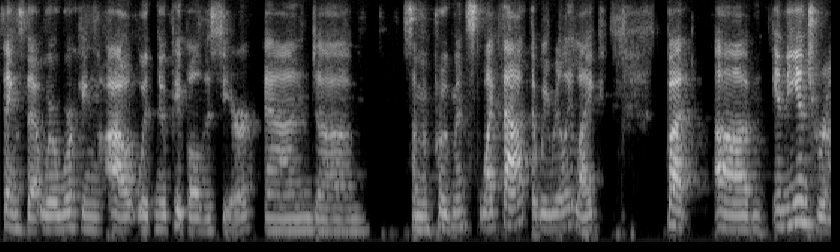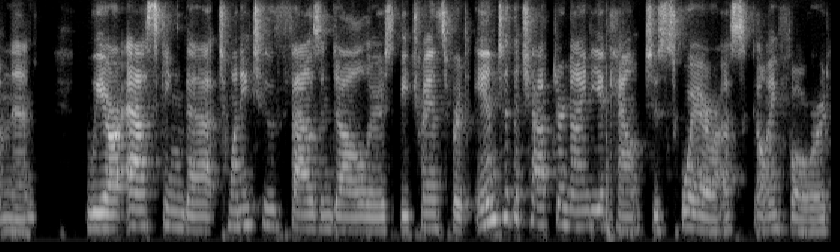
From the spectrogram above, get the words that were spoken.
things that we're working out with new people this year, and um, some improvements like that that we really like. But um, in the interim, then we are asking that $22,000 be transferred into the Chapter 90 account to square us going forward.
